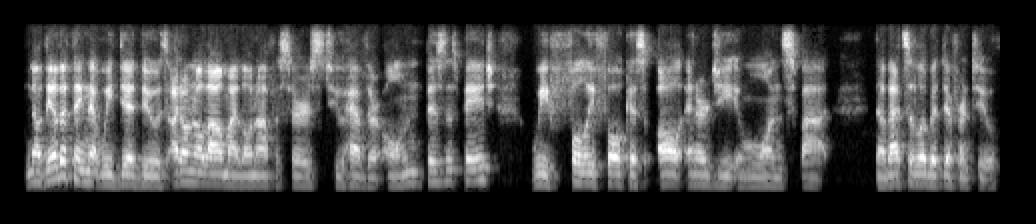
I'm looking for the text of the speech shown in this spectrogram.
now, the other thing that we did do is I don't allow my loan officers to have their own business page. We fully focus all energy in one spot. Now, that's a little bit different too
